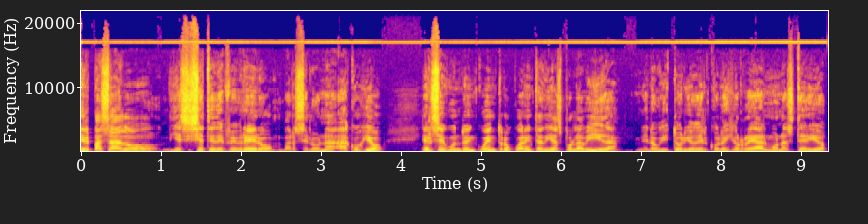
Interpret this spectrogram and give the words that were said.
El pasado 17 de febrero, Barcelona acogió el segundo encuentro 40 días por la vida. El auditorio del Colegio Real Monasterio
